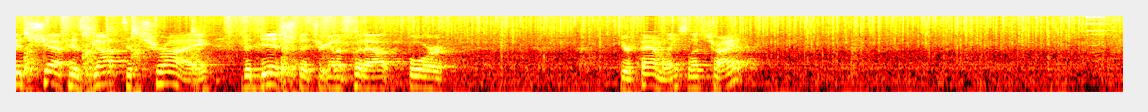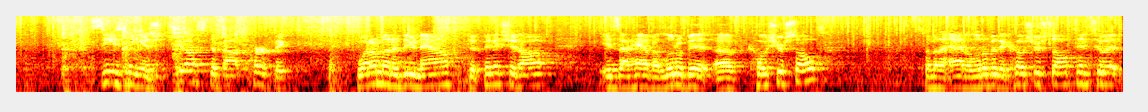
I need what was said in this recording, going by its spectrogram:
good chef has got to try the dish that you're going to put out for your family. So let's try it. Seasoning is just about perfect. What I'm going to do now to finish it off is I have a little bit of kosher salt. So I'm going to add a little bit of kosher salt into it.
